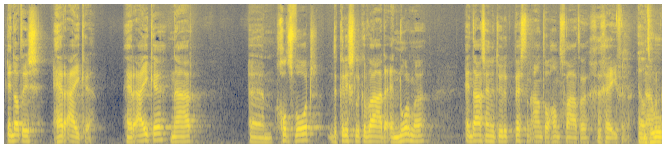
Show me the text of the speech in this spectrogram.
En dat is herijken. Herijken naar um, Gods woord, de christelijke waarden en normen. En daar zijn natuurlijk best een aantal handvaten gegeven. Ja, want hoe,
